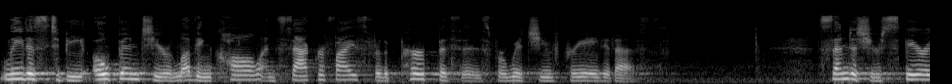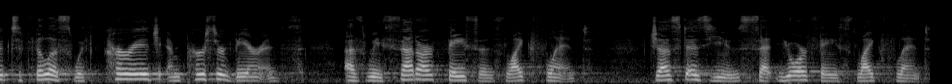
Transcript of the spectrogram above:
Lead us to be open to your loving call and sacrifice for the purposes for which you've created us. Send us your spirit to fill us with courage and perseverance as we set our faces like flint, just as you set your face like flint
